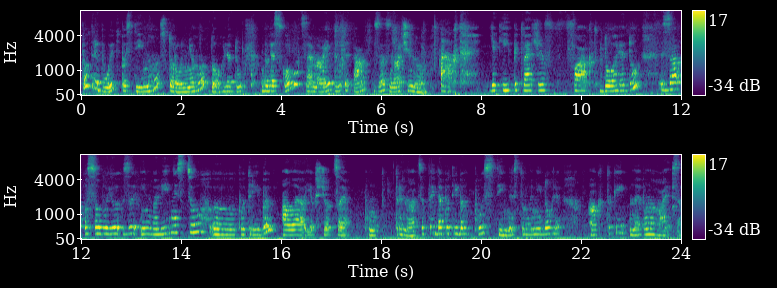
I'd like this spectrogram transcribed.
потребують постійного стороннього догляду. Обов'язково це має бути там зазначено. Акт, який підтверджує факт догляду за особою з інвалідністю е, потрібен, але якщо це пункт 13, де потрібен постійний сторонній догляд, акт такий не вимагається.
